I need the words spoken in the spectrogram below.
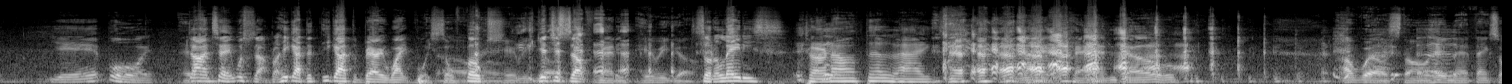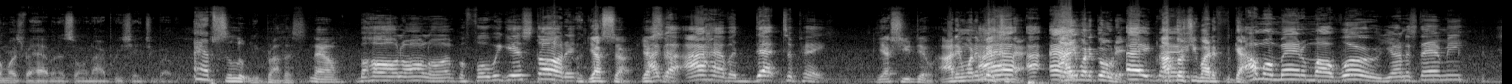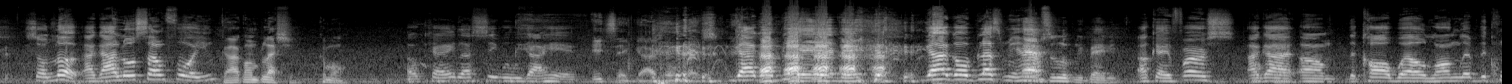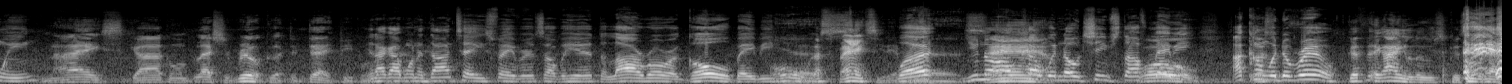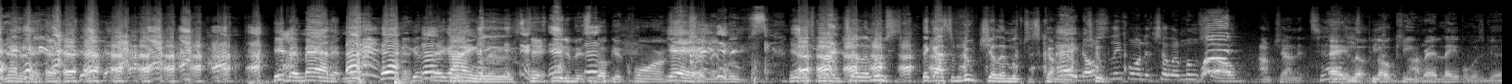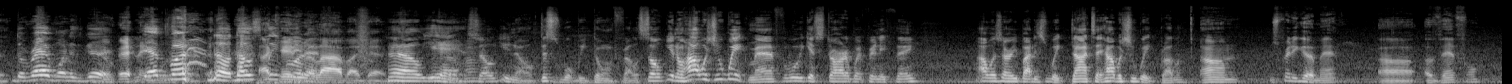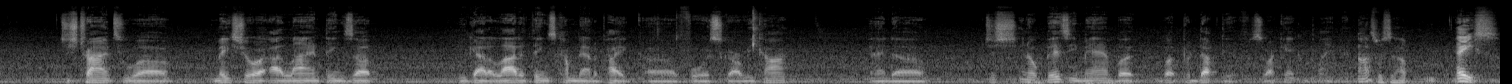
Yeah, boy. Dantae, what's up, bro? He got the he got the Barry White voice. So, Oh, folks, here we get go. yourself ready. Here we go. So the ladies, turn off the lights. Light can go. I'm well, Stone. Hey, man, thanks so much for having us on. I appreciate you, brother. Absolutely, brothers. Now, But hold on, hold on. Before we get started, yes, sir. Yes, I sir. got I have a debt to pay. Yes, you do. I didn't want to mention have- that. I- I, hey, didn't want to go there. hey, I thought you might have forgot. I'm a man of my word. You understand me? So look, I got a little something for you. God gonna bless you. Come on. Okay, let's see what we got here. He said, God go bless. God go bless Yeah, me. God go bless me, huh? Absolutely, baby. Okay, first I got um the Caldwell Long Live the Queen. Nice. God gonna bless you real good today, people. And I got one of Dantae's favorites over here, the La Aurora Gold, baby. Oh, Yes. that's fancy there. What? Yes. You know I don't come with no cheap stuff, Whoa. baby. I come Listen. with the real. Good thing I ain't lose, because he didn't have none of that. he been mad at me. Good thing I ain't lose. He'd have been smoking quorum Yeah. and chilling moose. He was playing. They got some new chilling mooses coming Hey, out don't too. sleep on the chilling moose What? though. I'm trying to tell Hey, look, people, low key, brother. red label was good. The red one is good. The red label Yes, was good. no, don't I sleep can't on even that. lie about that. man. Hell yeah. Uh-huh. So, you know, this is what we doing, fellas. So, you know, how was your week, man? Before we get started with anything, how was everybody's week? Dantae, how was your week, brother? Um, it was pretty good, man. Uh, eventful. Just trying to uh, make sure I line things up. We got a lot of things coming down the pike uh, for Cigar Recon, and uh, just you know busy, man, but but productive. So I can't complain, man. Oh, that's what's up. Ace,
